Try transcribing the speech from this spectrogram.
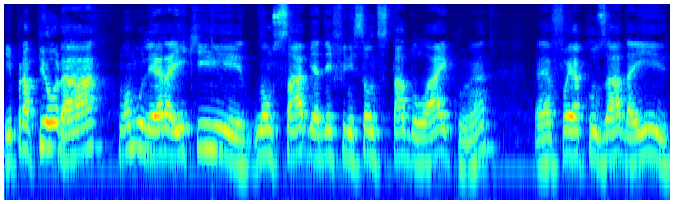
E para piorar, uma mulher aí que não sabe a definição de Estado laico, né? É, foi acusada aí,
